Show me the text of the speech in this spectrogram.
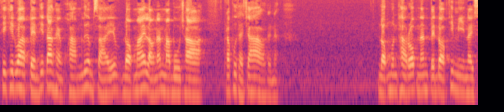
ที่คิดว่าเป็นที่ตั้งแห่งความเลื่อมใสดอกไม้เหล่านั้นมาบูชาพระพุทธเจ้าเนี่ยนะดอกมณฑารบนั้นเป็นดอกที่มีในส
